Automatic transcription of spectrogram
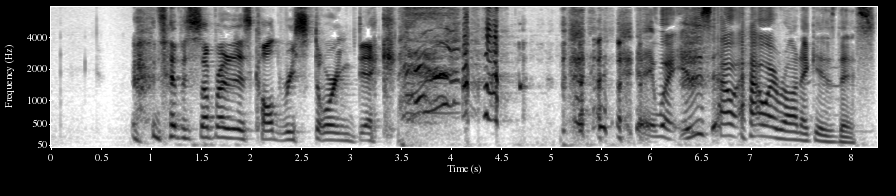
the subreddit is called "Restoring Dick." hey, wait, is this how how ironic is this?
